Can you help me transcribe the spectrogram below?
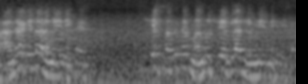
વાંદરા કેટલા રમણીય દેખાય એ ફક્ત મનુષ્ય એકલા જ રમણીય નહીં દેખાતા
